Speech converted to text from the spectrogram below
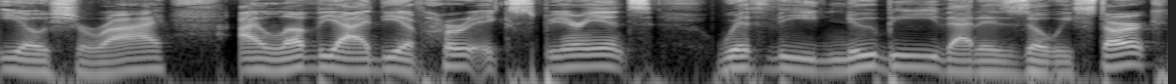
Io Shirai. I love the idea of her experience with the newbie that is Zoey Stark.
